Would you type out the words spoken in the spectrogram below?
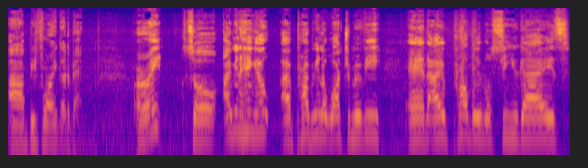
uh, before I go to bed. All right. So I'm gonna hang out. I'm probably gonna watch a movie, and I probably will see you guys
